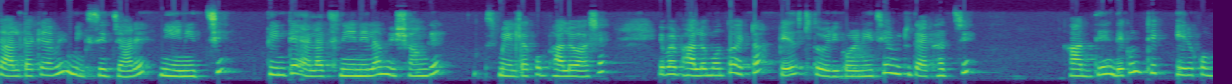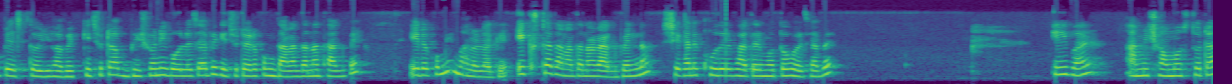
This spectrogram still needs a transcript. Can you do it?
চালটাকে আমি মিক্সির জারে নিয়ে নিচ্ছি। তিনটে এলাচ নিয়ে নিলাম এর সঙ্গে স্মেলটা খুব ভালো আসে। এবার ভালো মতো একটা পেস্ট তৈরি করে নিয়েছি, আমি একটু দেখাচ্ছি। হাত দিয়ে। দেখুন, ঠিক এরকম পেস্ট তৈরি হবে। কিছুটা ভীষণই গলে যাবে, কিছুটা এরকম দানা দানা থাকবে। এরকমই ভালো লাগে। এক্সট্রা দানা দানা রাখবেন না। সেখানে খুদের ভাতের মতো হয়ে যাবে। এইবার আমি সমস্তটা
